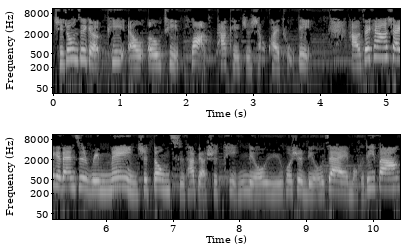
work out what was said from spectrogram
其中这个 p l o t plot 它可以指小块土地。好，再看到下一个单字 remain 是动词，它表示停留于或是留在某个地方，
